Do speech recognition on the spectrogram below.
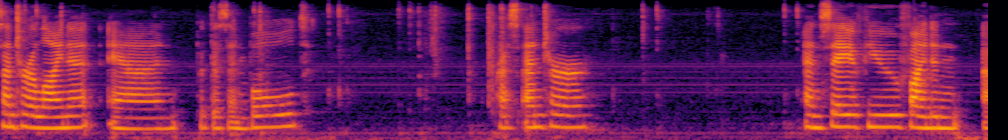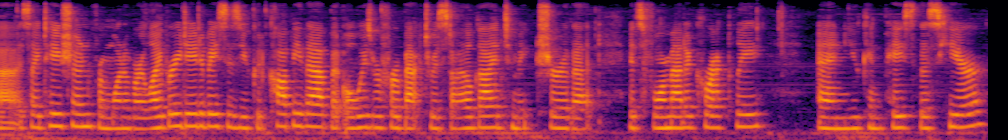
Center align it and put this in bold. Press Enter and say if you find an, uh, a citation from one of our library databases, you could copy that, but always refer back to a style guide to make sure that it's formatted correctly. And you can paste this here.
